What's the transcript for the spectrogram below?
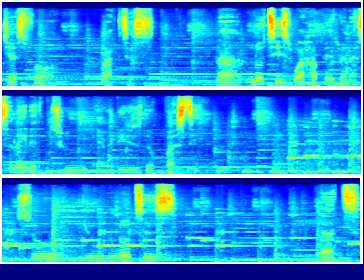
just for practice. Now notice what happens when I select the two and reduce the opacity. So you notice that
